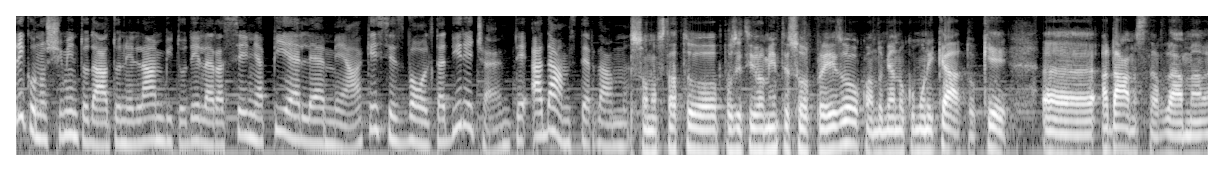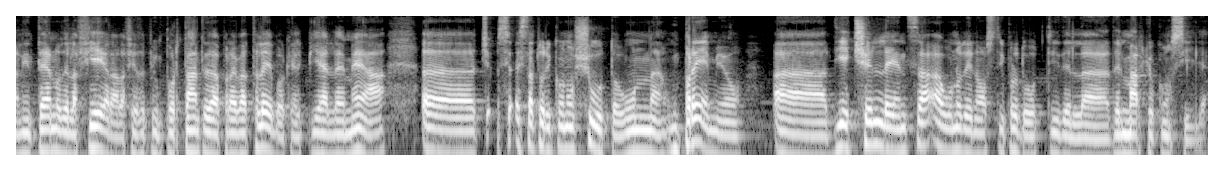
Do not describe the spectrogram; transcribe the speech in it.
riconoscimento dato nell'ambito della rassegna PLMA che si è svolta di recente ad Amsterdam. Sono stato positivamente sorpreso quando mi hanno comunicato che eh, ad Amsterdam, all'interno della fiera, la fiera più importante della private label, che è il PLMA, eh, è stato riconosciuto un, un premio uh, di eccellenza a uno dei nostri prodotti del, del marchio Consiglia.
